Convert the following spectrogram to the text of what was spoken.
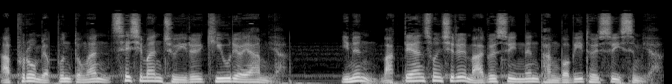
앞으로 몇 분 동안 세심한 주의를 기울여야 합니다. 이는 막대한 손실을 막을 수 있는 방법이 될 수 있습니다.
